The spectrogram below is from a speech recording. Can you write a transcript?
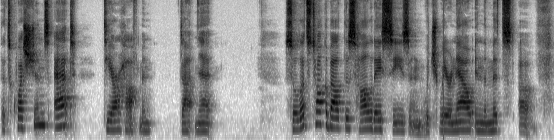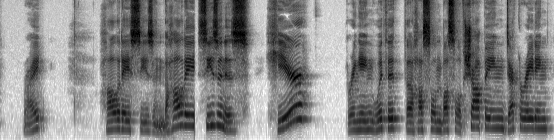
That's questions at drhoffman.net. So let's talk about this holiday season, which we are now in the midst of, right? Holiday season. The holiday season is here, bringing with it the hustle and bustle of shopping, decorating,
